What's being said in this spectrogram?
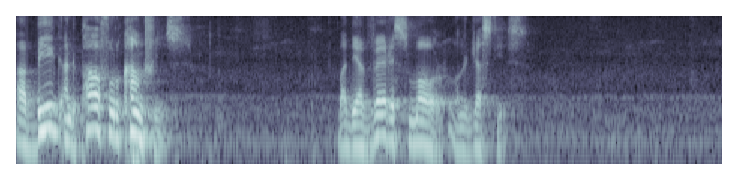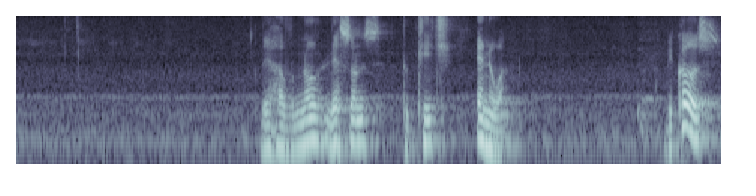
are big and powerful countries, but they are very small on justice. They have no lessons to teach anyone. Because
